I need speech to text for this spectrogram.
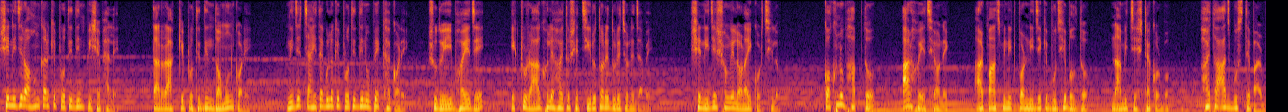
সে নিজের অহংকারকে প্রতিদিন পিষে ফেলে। তার রাগকে প্রতিদিন দমন করে। নিজের চাহিদাগুলোকে প্রতিদিন উপেক্ষা করে। শুধু এই ভয়ে যে একটু রাগ হলে হয়তো সে চিরতরে দূরে চলে যাবে। সে নিজের সঙ্গে লড়াই করছিল। কখনো ভাবত, আর হয়েছে অনেক। আর পাঁচ মিনিট পর নিজেকে বুঝিয়ে বলতো, না, আমি চেষ্টা করব। হয়তো আজ বুঝতে পারব।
